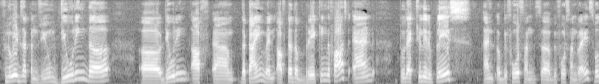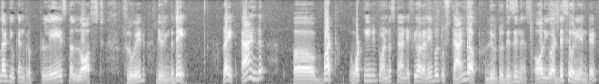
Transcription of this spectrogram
fluids are consumed during the uh, during af, um, the time when after the breaking the fast and to actually replace and uh, before sun uh, before sunrise so that you can replace the lost fluid during the day. Right? And uh, but what needed to understand if you are unable to stand up due to dizziness or you are disoriented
